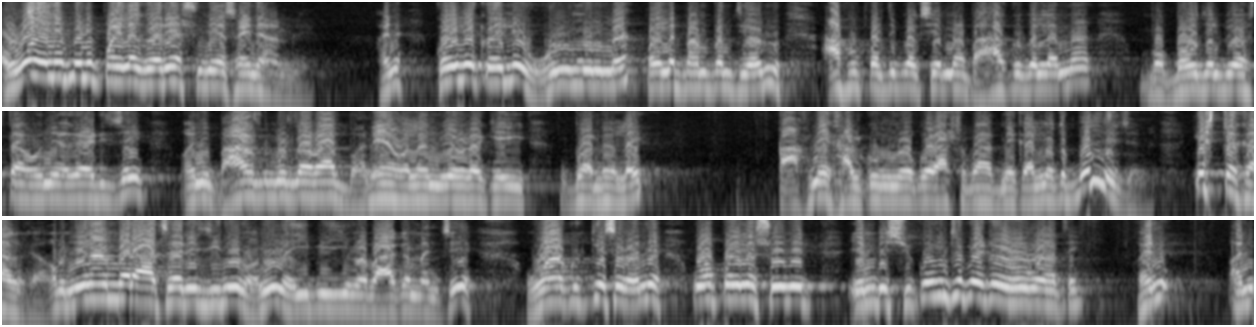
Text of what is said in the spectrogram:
उहाँले पनि पहिला गरे सुनेको छैन हामीले। होइन? कहिले कहिले हुलमुलमा पहिला वामपन्थीहरू आफू प्रतिपक्षमा भएको बेलामा बहुदल व्यवस्था हुने अगाडि चाहिँ अनि भारत मुर्दाबाद भने होलान् एउटा केही गर्नलाई। आफ्नै खालको उनीहरूको राष्ट्रवाद निकाल्न त बोल्दै छैन। यस्ता खालका। अब निराम्बर आचार्यजी नै भनौँ न इपिजीमा भएको मान्छे उहाँको के छ भने उहाँ पहिला सोभियत एम्बेसीको इन्टरप्रेटर हो उहाँ चाहिँ होइन? अनि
